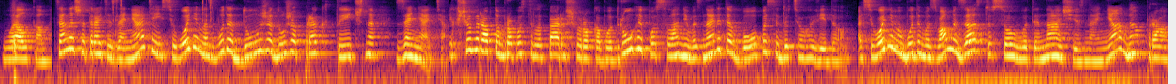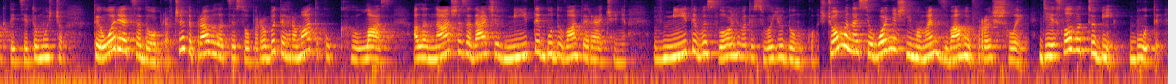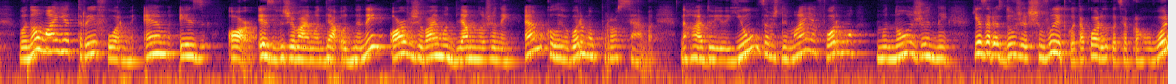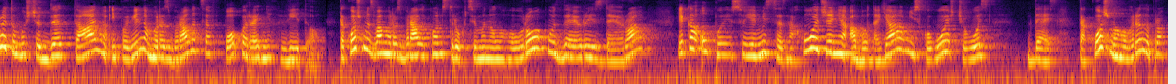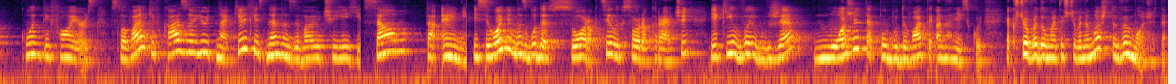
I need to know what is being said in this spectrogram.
Welcome! Це наше третє заняття, і сьогодні в нас буде дуже-дуже практичне заняття. Якщо ви раптом пропустили перший урок або другий, посилання ви знайдете в описі до цього відео. А сьогодні ми будемо з вами застосовувати наші знання на практиці, тому що теорія це добре, вчити правила це супер, робити граматику клас. Але наша задача вміти будувати речення, вміти висловлювати свою думку. Що ми на сьогоднішній момент з вами пройшли? Дієслово to be – бути. Воно має три форми: am, is, are. Is вживаємо для однини, are вживаємо для множини. Am, коли говоримо про себе. Нагадую, you завжди має форму множини. Я зараз дуже швидко та коротко це проговорю, тому що детально і повільно ми розбирали це в попередніх відео. Також ми з вами розбирали конструкцію минулого уроку there is, there are, яка описує місце знаходження або наявність когось, чогось десь. Також ми говорили про quantifiers – слова, які вказують на кількість, не називаючи її some та any. І сьогодні в нас буде 40, цілих 40 речень, які ви вже можете побудувати англійською. Якщо ви думаєте, що ви не можете, ви можете.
